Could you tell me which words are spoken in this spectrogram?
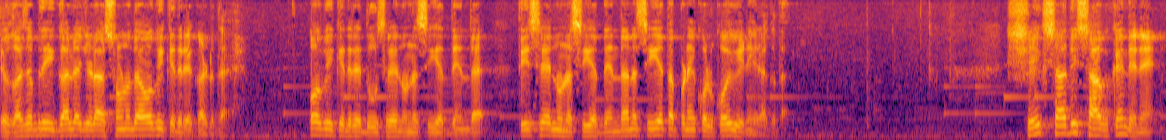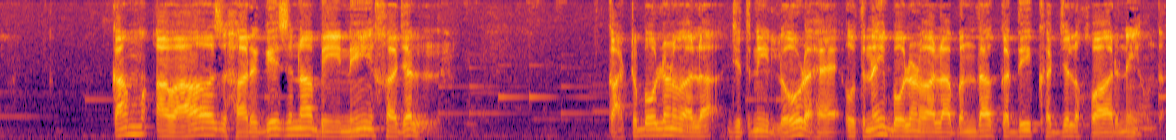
ਤੇ ਗਜ਼ਬ ਦੀ ਗੱਲ ਜਿਹੜਾ ਸੁਣਦਾ, ਉਹ ਵੀ ਕਿਧਰੇ ਕੱਢਦਾ ਹੈ। ਉਹ ਵੀ ਕਿਧਰੇ ਦੂਸਰੇ ਨੂੰ ਨਸੀਹਤ ਦਿੰਦਾ ਤੀਸਰੇ ਨੂੰ ਨਸੀਹਤ ਦਿੰਦਾ, ਨਸੀਹਤ ਆਪਣੇ ਕੋਲ ਕੋਈ ਵੀ ਨਹੀਂ ਰੱਖਦਾ। ਸ਼ੇਖ ਸਾਦੀ ਸਾਹਿਬ ਕਹਿੰਦੇ ਨੇ ਕਮ ਆਵਾਜ਼ ਹਰਗਿਜ਼ ਨਾ ਬੀਨੀ ਖਜਲ। ਘੱਟ ਬੋਲਣ ਵਾਲਾ ਜਿਤਨੀ ਲੋੜ ਹੈ, ਉਤਨਾ ਹੀ ਬੋਲਣ ਵਾਲਾ ਬੰਦਾ ਕਦੀ ਖੱਜਲ ਖੁਆਰ ਨਹੀਂ ਹੁੰਦਾ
